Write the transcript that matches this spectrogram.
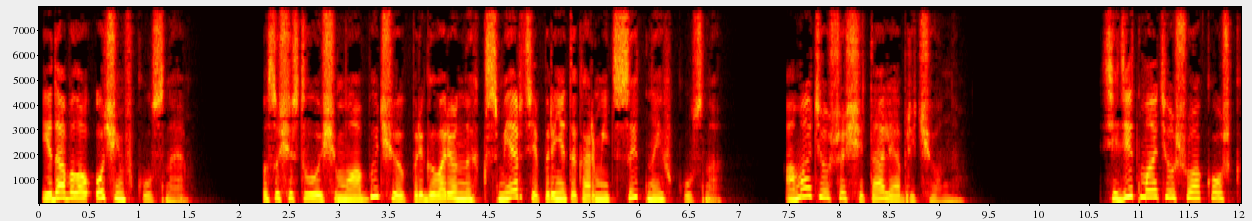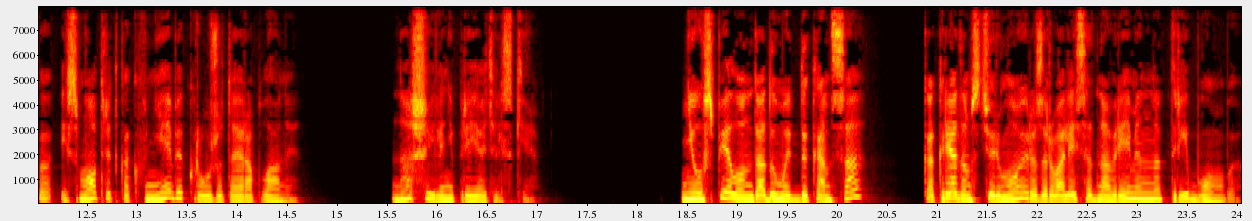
Еда была очень вкусная. По существующему обычаю, приговоренных к смерти принято кормить сытно и вкусно. А Матюша считали обреченным. Сидит Матюш у окошка и смотрит, как в небе кружат аэропланы. Наши или неприятельские. Не успел он додумать до конца, как рядом с тюрьмой разорвались одновременно три бомбы.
